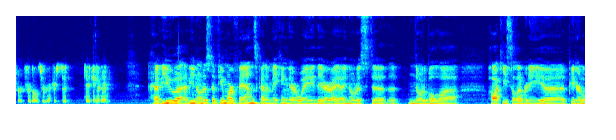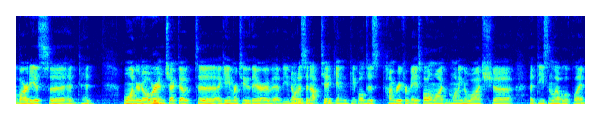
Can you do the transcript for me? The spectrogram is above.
for, for those who are interested in taking it in. Have you uh, have you noticed a few more fans kind of making their way there? I, I noticed uh, the notable uh, hockey celebrity uh, Peter Loubardias uh, had had wandered over and checked out uh, a game or two there. Have, have, you noticed an uptick in people just hungry for baseball and want, wanting to watch uh, a decent level of play?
